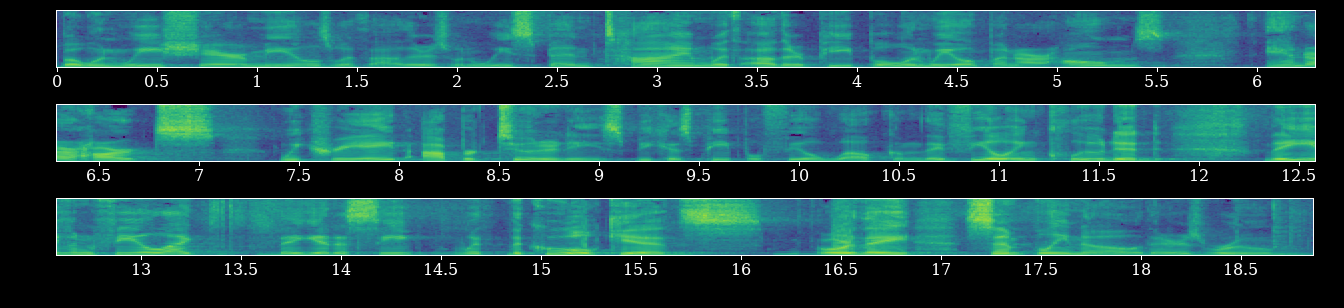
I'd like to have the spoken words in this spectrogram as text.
But when we share meals with others, when we spend time with other people, when we open our homes and our hearts, we create opportunities because people feel welcome. They feel included. They even feel like they get a seat with the cool kids, or they simply know there's room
